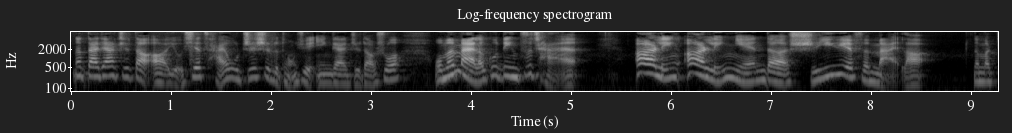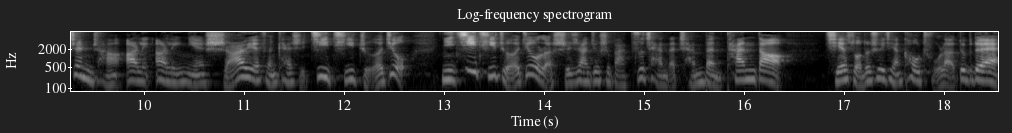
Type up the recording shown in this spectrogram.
那大家知道啊，有些财务知识的同学应该知道，说我们买了固定资产。二零二零年的十一月份买了，那么正常二零二零年十二月份开始计提折旧。你计提折旧了，实际上就是把资产的成本摊到企业所得税前扣除了，对不对？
